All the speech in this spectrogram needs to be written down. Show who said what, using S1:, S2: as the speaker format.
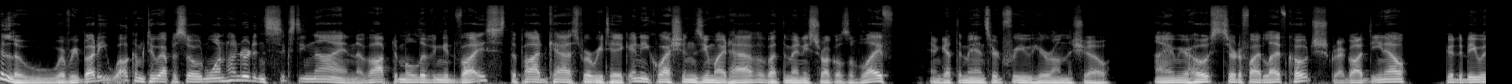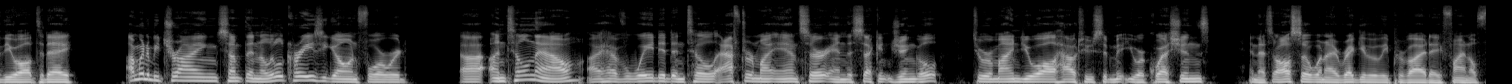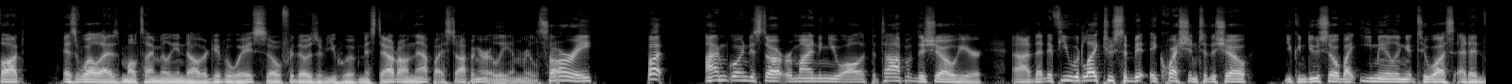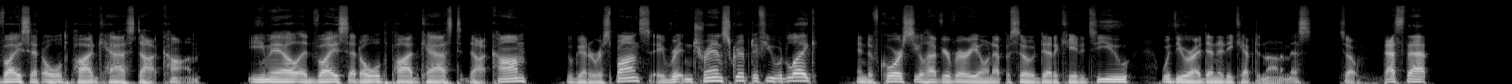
S1: Hello, everybody. Welcome to episode 169 of Optimal Living Advice, the podcast where we take any questions you might have about the many struggles of life and get them answered for you here on the show. I am your host, certified life coach, Greg Audino. Good to be with you all today. I'm going to be trying something a little crazy going forward. Uh, until now, I have waited until after my answer and the second jingle to remind you all how to submit your questions and that's also when I regularly provide a final thought as well as multi-million dollar giveaways. So for those of you who have missed out on that by stopping early, I'm real sorry. But I'm going to start reminding you all at the top of the show here uh, that if you would like to submit a question to the show, you can do so by emailing it to us at advice at olapodcast.com. Email advice at olapodcast.com. You'll get a response, a written transcript if you would like, and of course, you'll have your very own episode dedicated to you with your identity kept anonymous. So that's that.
